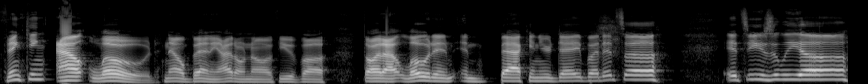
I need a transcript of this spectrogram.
thinking out loud. Now, Benny, I don't know if you've uh, thought out loud in, in back in your day, but it's uh it's easily uh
